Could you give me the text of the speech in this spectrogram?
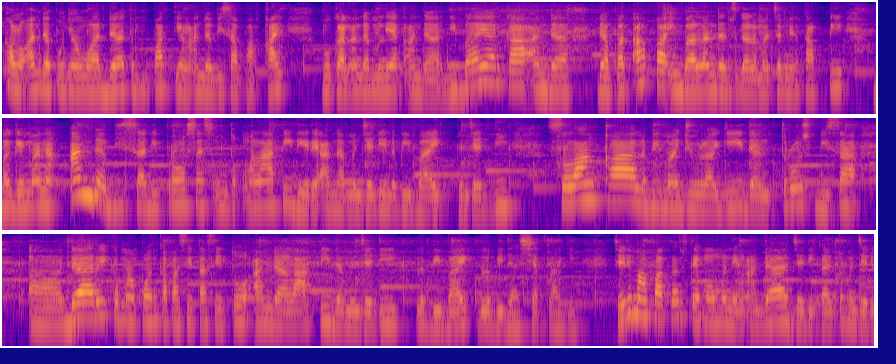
kalau Anda punya wadah tempat yang Anda bisa pakai, bukan Anda melihat Anda dibayarkah, Anda dapat apa imbalan dan segala macamnya, tapi bagaimana Anda bisa diproses untuk melatih diri Anda menjadi lebih baik, menjadi selangkah lebih maju lagi dan terus bisa uh, dari kemampuan kapasitas itu Anda latih dan menjadi lebih baik, lebih dahsyat lagi. Jadi manfaatkan setiap momen yang ada, jadikan itu menjadi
